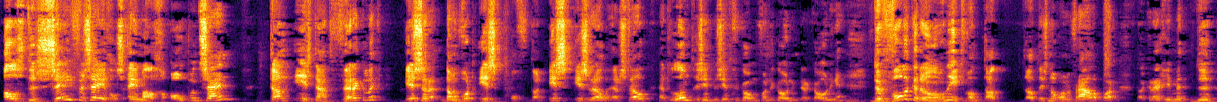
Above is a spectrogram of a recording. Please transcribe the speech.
Als de zeven zegels eenmaal geopend zijn, dan is daadwerkelijk Israël, dan, wordt is, of dan is Israël hersteld. Het land is in bezit gekomen van de koning der koningen. De volkeren nog niet, want dat, dat is nog een verhaal apart. Dan krijg je met de,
